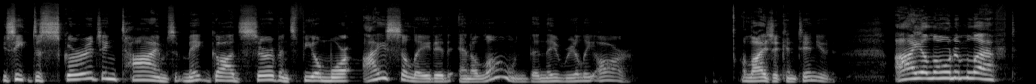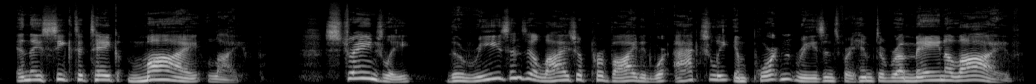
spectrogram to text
You see, discouraging times make God's servants feel more isolated and alone than they really are. Elijah continued, I alone am left, and they seek to take my life. Strangely, the reasons Elijah provided were actually important reasons for him to remain alive.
